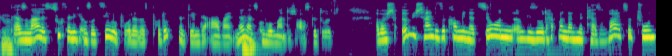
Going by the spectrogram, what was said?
genau. Personal ist zufällig unsere Zielgruppe oder das Produkt, mit dem wir arbeiten, ne? Mhm. ganz unromantisch ausgedrückt. Aber irgendwie scheint diese Kombination irgendwie so, da hat man dann mit Personal zu tun.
